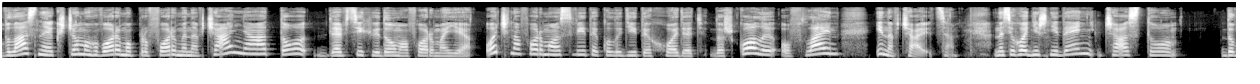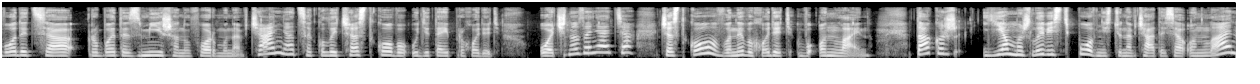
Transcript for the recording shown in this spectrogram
Власне, якщо ми говоримо про форми навчання, то для всіх відома форма є очна форма освіти, коли діти ходять до школи офлайн і навчаються. На сьогоднішній день часто доводиться робити змішану форму навчання. Це коли частково у дітей проходять очно заняття, частково вони виходять в онлайн. Також є можливість повністю навчатися онлайн,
